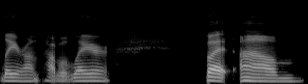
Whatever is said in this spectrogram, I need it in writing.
layer on top of layer. But um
